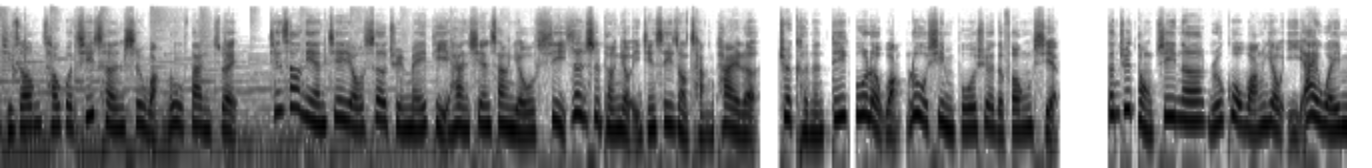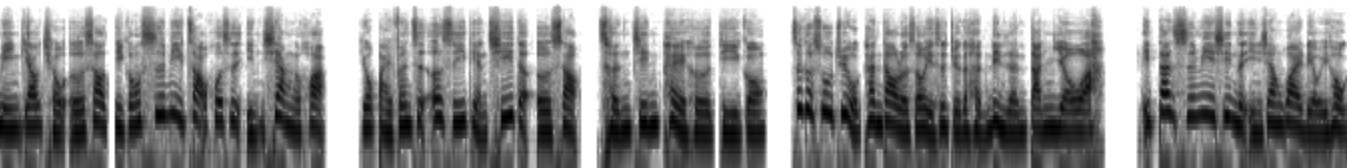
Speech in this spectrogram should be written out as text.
其中超过七成是网络犯罪，青少年借由社群媒体和线上游戏认识朋友已经是一种常态了，却可能低估了网络性剥削的风险。根据统计呢，如果网友以爱为名要求儿少提供私密照或是影像的话，有百分之二十一点七的儿少曾经配合提供。这个数据我看到的时候也是觉得很令人担忧啊！一旦私密性的影像外流以后，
